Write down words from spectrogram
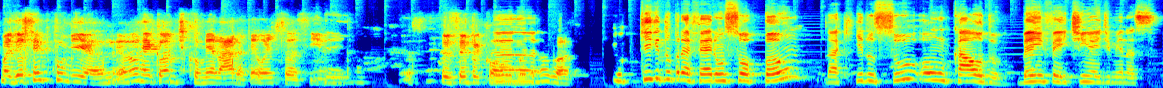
Mas eu sempre comia. Eu não reclamo de comer nada, até hoje sou assim, né? Eu, eu sempre como, Ah. mas eu não gosto. O que que tu prefere, um sopão daqui do sul ou um caldo bem feitinho aí de Minas?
